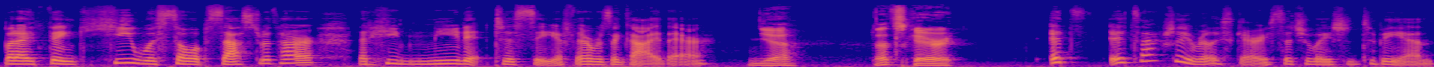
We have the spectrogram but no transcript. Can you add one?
But I think he was so obsessed with her that he needed to see if there was a guy there. yeah. That's scary. It's it's actually a really scary situation to be in.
